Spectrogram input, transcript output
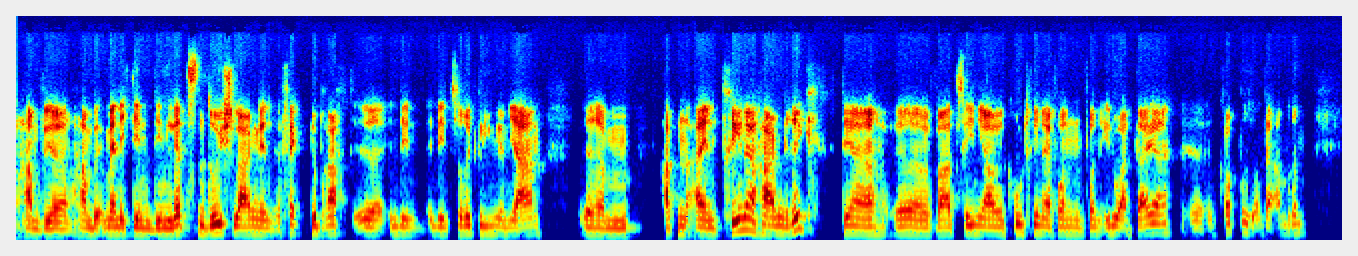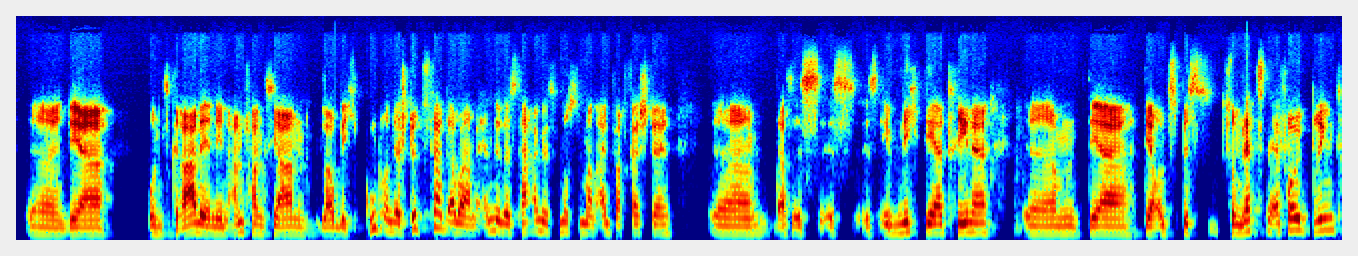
haben, wir, haben wir immer nicht den, den letzten durchschlagenden Effekt gebracht in, den, in den zurückliegenden Jahren. Ähm, hatten einen Trainer, Hagen Rick, der äh, war zehn Jahre Co-Trainer von, von Eduard Geier äh, in Cottbus unter anderem, äh, der uns gerade in den Anfangsjahren, glaube ich, gut unterstützt hat. Aber am Ende des Tages musste man einfach feststellen, äh, das ist, ist, ist eben nicht der Trainer, ähm, der, der uns bis zum letzten Erfolg bringt.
